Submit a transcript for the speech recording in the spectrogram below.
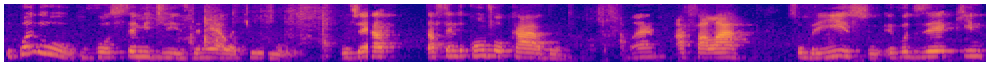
E quando você me diz, Daniela, que o, GEA está sendo convocado é, a falar sobre isso, eu vou dizer que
